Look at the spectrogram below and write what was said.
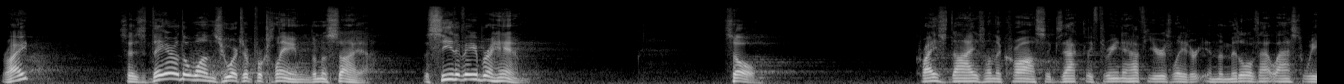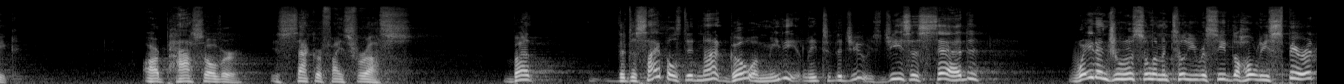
right? It says they are the ones who are to proclaim the Messiah, the seed of Abraham. So, Christ dies on the cross exactly three and a half years later in the middle of that last week. Our Passover is sacrificed for us. But the disciples did not go immediately to the Jews. Jesus said, Wait in Jerusalem until you receive the Holy Spirit.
